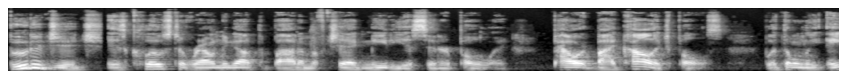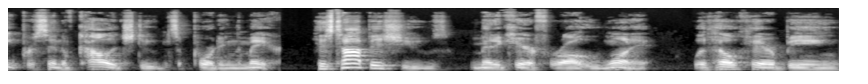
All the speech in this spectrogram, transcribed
Buttigieg is close to rounding out the bottom of Chegg Media Center polling, powered by College Pulse, with only 8% of college students supporting the mayor. His top issues, Medicare for all who want it, with healthcare being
